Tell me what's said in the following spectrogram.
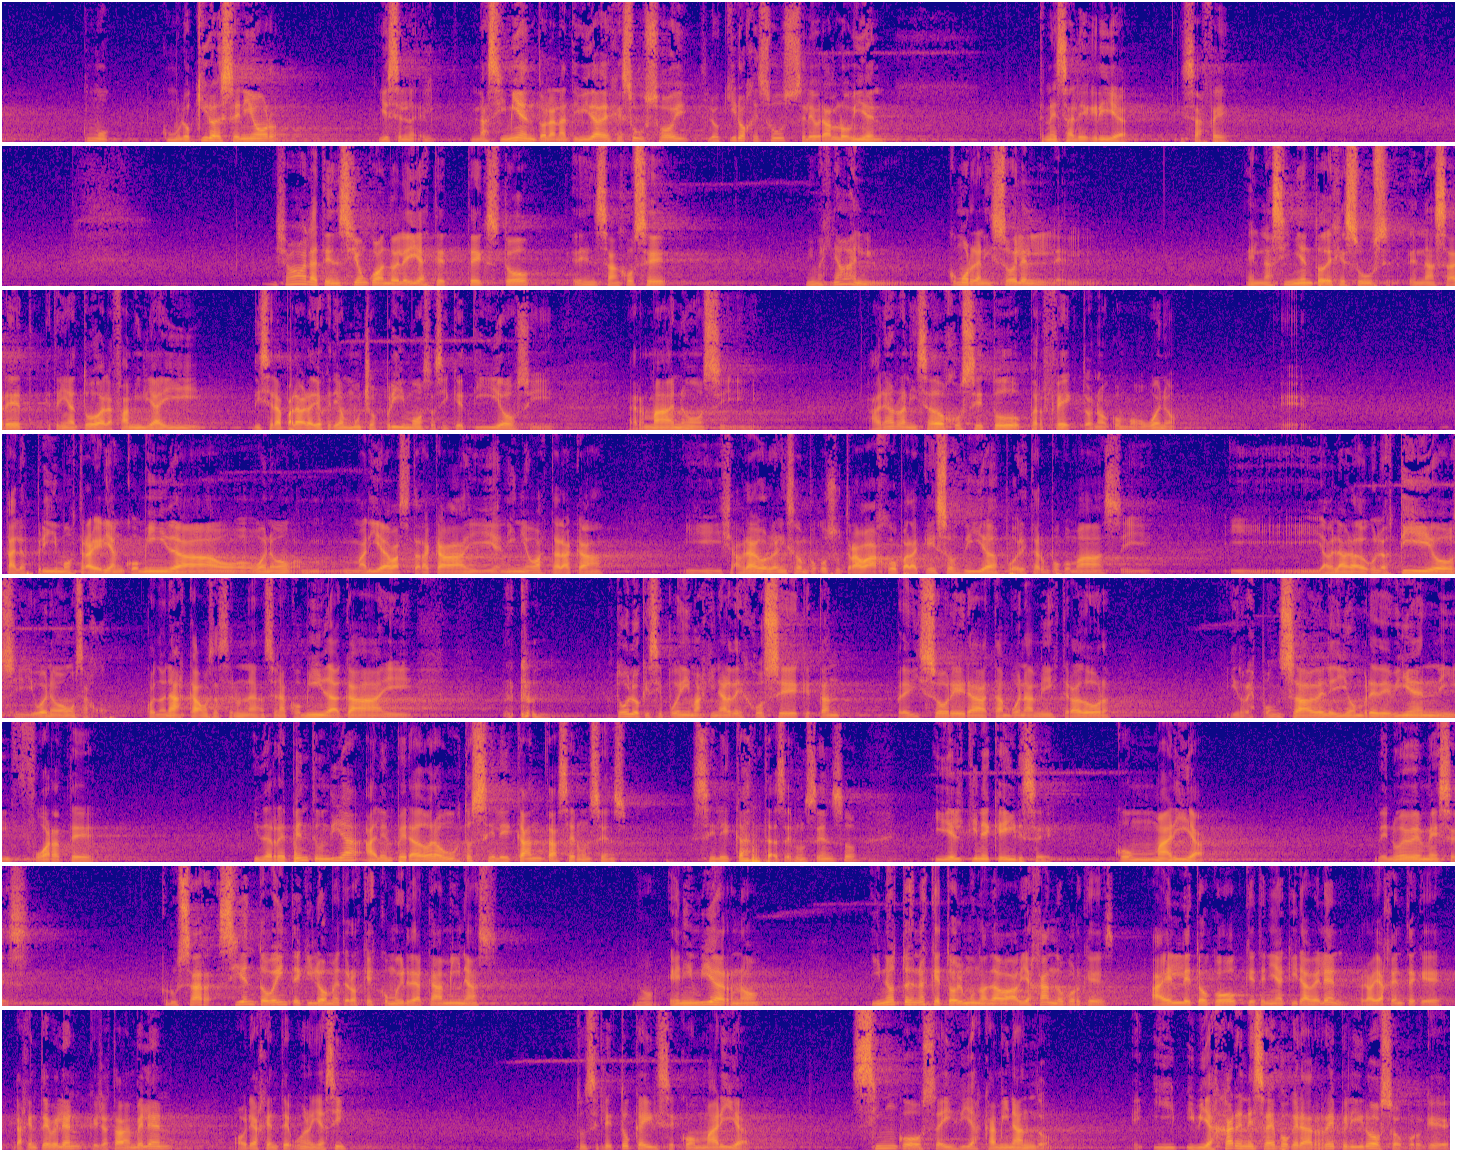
como, como lo quiero al Señor, y es el nacimiento, la natividad de Jesús hoy, lo quiero a Jesús, celebrarlo bien, tener esa alegría, esa fe. Me llamaba la atención cuando leía este texto en San José, me imaginaba cómo organizó él el, el nacimiento de Jesús en Nazaret, que tenía toda la familia ahí, dice la palabra de Dios que tenían muchos primos, así que tíos y hermanos y habrá organizado José todo perfecto, ¿no? Como, bueno, eh, los primos traerían comida, o bueno, María va a estar acá y el niño va a estar acá, y habrá organizado un poco su trabajo para que esos días poder estar un poco más, y, y, y habrá hablado con los tíos, y bueno, vamos a cuando nazca vamos a hacer una, comida acá y todo lo que se puede imaginar de José, que tan previsor era, tan buen administrador y responsable y hombre de bien y fuerte. Y de repente un día al emperador Augusto se le canta hacer un censo. Se le canta hacer un censo y él tiene que irse con María de nueve meses cruzar 120 kilómetros, que es como ir de acá a Minas, ¿no? en invierno, y no, es que todo el mundo andaba viajando, porque a él le tocó que tenía que ir a Belén, pero había gente que, la gente de Belén, que ya estaba en Belén, habría gente, bueno, y así. Entonces le toca irse con María cinco o seis días caminando. Y, y viajar en esa época era re peligroso porque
